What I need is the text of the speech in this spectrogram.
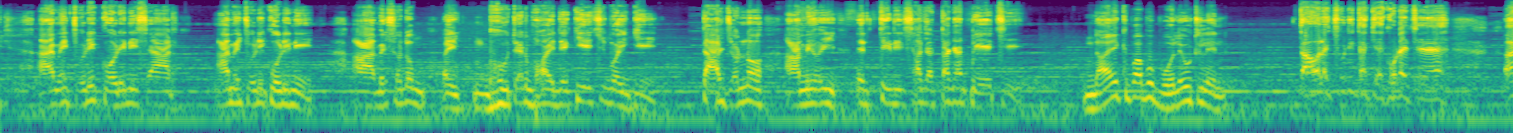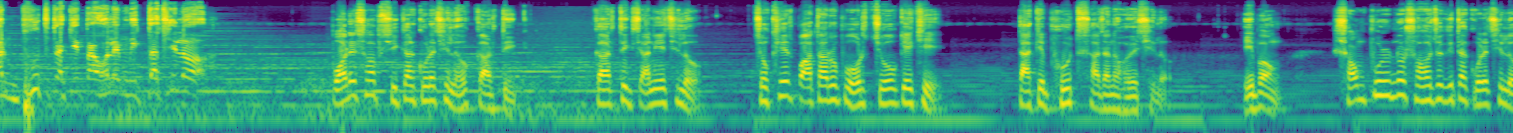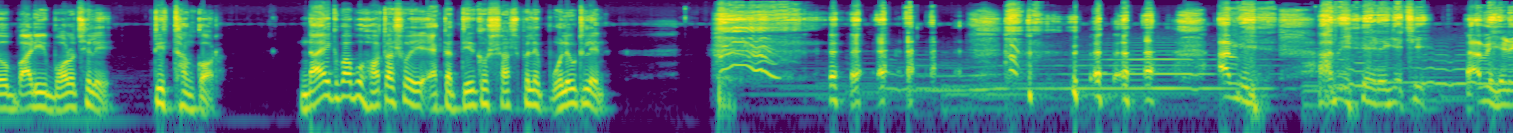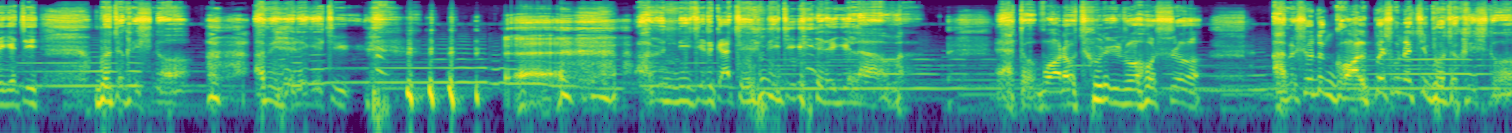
আমি চুরি করিনি, স্যার। আমি চুরি করিনি। আমি শুধু ওই ভূতের ভয় দেখিয়েছি বই কি। তার জন্য আমি ওই তিরিশ হাজার টাকা পেয়েছি। নায়কবাবু বলে উঠলেন, তাহলে চুরিটা কে করেছে? আর ভূতটা কি তাহলে মিথ্যা ছিল? পরে সব স্বীকার করেছিল কার্তিক। কার্তিক জানিয়েছিল, চোখের পাতার উপর চোখ এঁকে তাকে ভূত সাজানো হয়েছিল এবং সম্পূর্ণ সহযোগিতা করেছিল বাড়ির বড় ছেলে তীর্থাঙ্কর। নায়কবাবু হতাশ হয়ে একটা দীর্ঘশ্বাস ফেলে বলে উঠলেন, আমি আমি হেরে গেছি, আমি হেরে গেছি, ব্রজকৃষ্ণ, আমি হেরে গেছি। আমি নিজের কাছে নিজেই হেরে গেলাম। এত বড় ছুরির রহস্য। আমি শুধু গল্পে শুনেছি ব্রজকৃষ্ণ।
